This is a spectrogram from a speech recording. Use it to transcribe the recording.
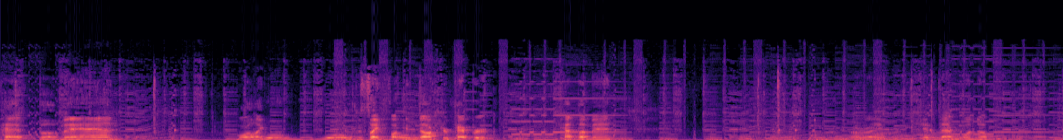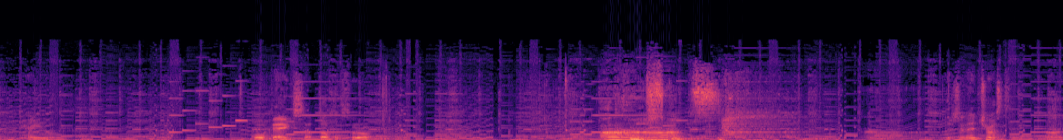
Peppa Man. More like Whoa, whoa. it's like fucking Dr Pepper, Peppa Man. Get that one up. Oh I'm double throw. Uh. There's an interesting uh,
